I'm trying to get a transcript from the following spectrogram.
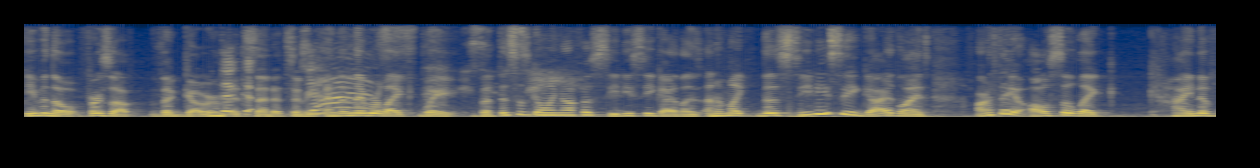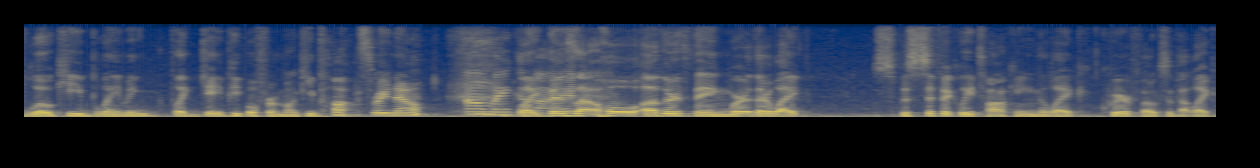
Even though, first off, the government go- sent it to me, and then they were like, "Wait, but this is going off of CDC guidelines," and I'm like, "The CDC guidelines aren't they also like?" Kind of low-key blaming like gay people for monkeypox right now Oh my god! like there's that whole other thing where they're like specifically talking to like queer folks about like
